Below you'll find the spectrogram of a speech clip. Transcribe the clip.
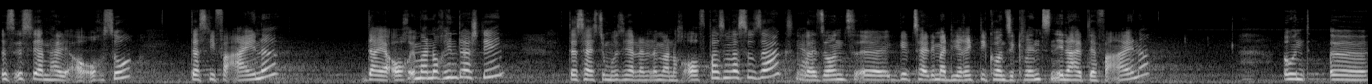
es ist dann halt auch so, dass die Vereine da ja auch immer noch hinterstehen. Das heißt, du musst ja dann immer noch aufpassen, was du sagst, ja. weil sonst äh, gibt es halt immer direkt die Konsequenzen innerhalb der Vereine. Und äh,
